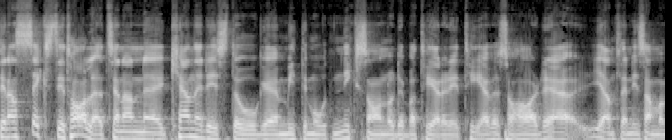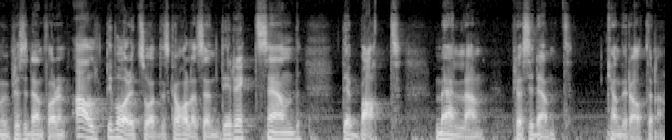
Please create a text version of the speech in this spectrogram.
Sedan 60-talet, sedan eh, Kennedy stod eh, mitt emot Nixon och debatterade i tv, så har det egentligen i samband med presidentvalen alltid varit så att det ska hållas en direktsänd debatt mellan presidentkandidaterna.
